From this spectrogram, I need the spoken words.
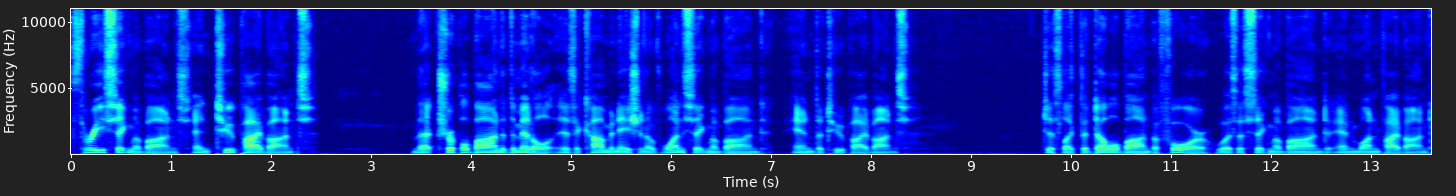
three sigma bonds and two pi bonds. That triple bond in the middle is a combination of one sigma bond and the two pi bonds just like the double bond before was a sigma bond and one pi bond.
